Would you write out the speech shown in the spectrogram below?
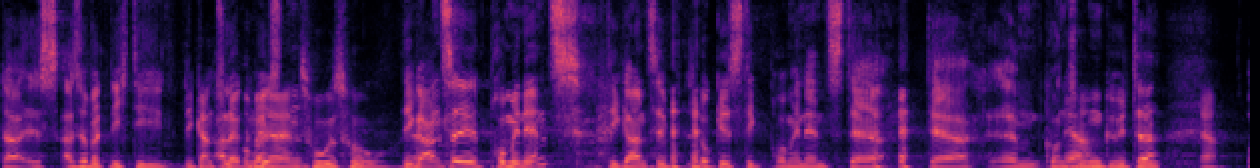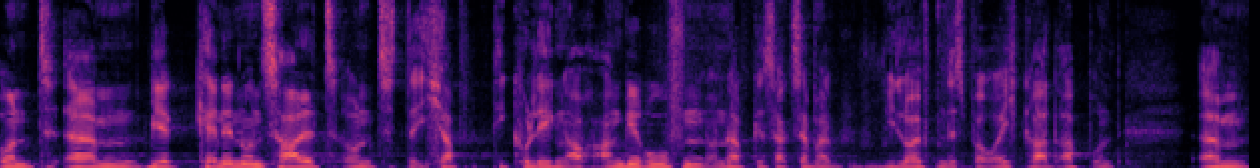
da ist also wirklich die, die ganze allergrößten. Prominenz, who is who. Die ganze Prominenz, die ganze Logistikprominenz der, der ähm, Konsumgüter. Ja. Und ähm, wir kennen uns halt und ich habe die Kollegen auch angerufen und habe gesagt, sag mal, wie läuft denn das bei euch gerade ab? Und ähm,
